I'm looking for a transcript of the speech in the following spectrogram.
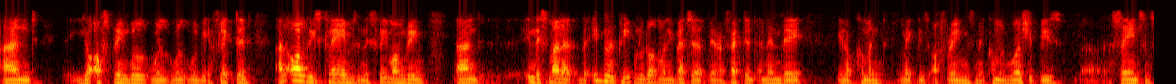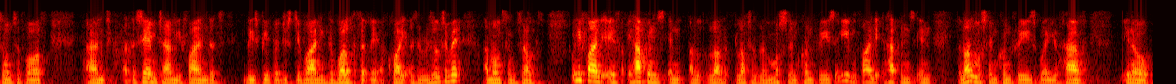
and your offspring will, will, will, will be afflicted and all these claims and this fear-mongering, and in this manner, the ignorant people who don't know any better, they're affected, and then they, you know, come and make these offerings, and they come and worship these uh, saints, and so on and so forth. And at the same time, you find that these people are just dividing the wealth that they acquire as a result of it amongst themselves. When you find it, it happens in a lot, lot of the Muslim countries, and you even find it happens in the non-Muslim countries where you have, you know,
